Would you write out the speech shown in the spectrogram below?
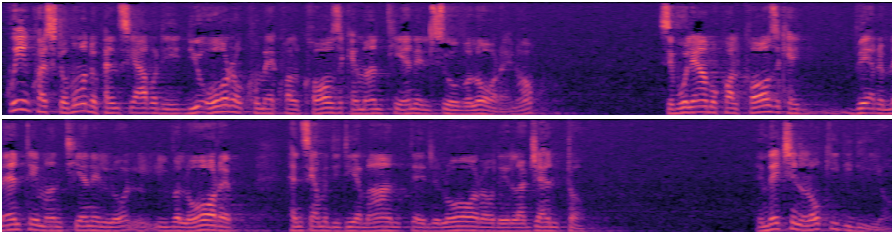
Qui in questo mondo pensiamo di, di oro come qualcosa che mantiene il suo valore, no? Se vogliamo qualcosa che veramente mantiene il, il valore, pensiamo di diamante, dell'oro, dell'argento. Invece negli di Dio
